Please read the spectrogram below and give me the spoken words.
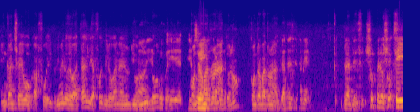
en cancha de Boca fue. El primero de Bataglia fue que lo gana en el último minuto. Eh, contra Patronato, ¿no? Contra Patronato. Platense también. Platense. Yo, pero yo, sí,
